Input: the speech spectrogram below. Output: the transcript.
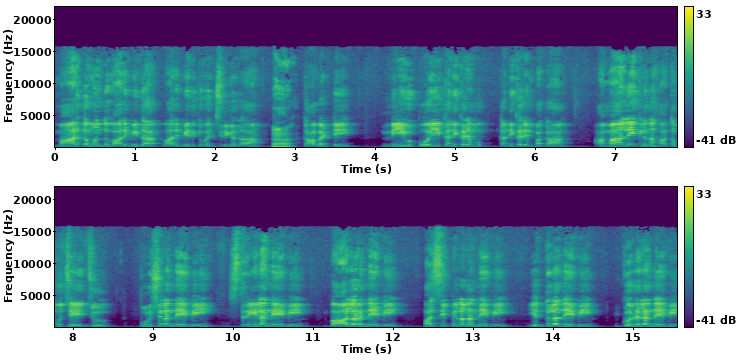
మార్గమందు వారి మీద వారి మీదకి వచ్చిరి కదా. కాబట్టి నీవు పోయి కనికరము కనికరింపక అమాలేకులను హతము చేయుచు పురుషులనేమి స్త్రీలనేమి బాలురనేమి పసిపిల్లలనేమి ఎద్దులనేమి గొర్రెలనేమి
